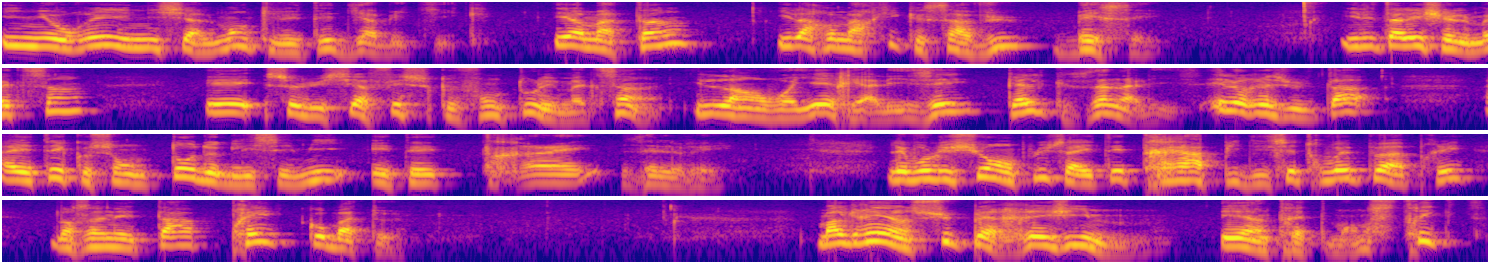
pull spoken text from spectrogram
ignorait initialement qu'il était diabétique. Et un matin, il a remarqué que sa vue baissait. Il est allé chez le médecin et celui-ci a fait ce que font tous les médecins. Il l'a envoyé réaliser quelques analyses. Et le résultat a été que son taux de glycémie était très élevé. L'évolution en plus a été très rapide. Il s'est trouvé peu après dans un état pré-comateux. Malgré un super régime et un traitement strict,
